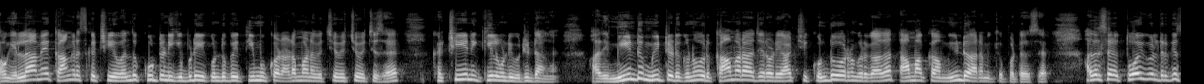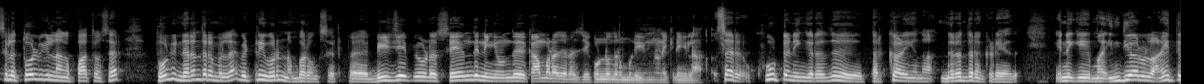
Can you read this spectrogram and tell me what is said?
அவங்க எல்லாமே காங்கிரஸ் கட்சியை வந்து கூட்டணிக்கு இப்படி கொண்டு போய் திமுக அடமானம் வச்சு வச்சு வச்சு சார் கட்சியே நீ கீழே கொண்டு விட்டுட்டாங்க. அதை மீண்டும் மீட்டெடுக்கணும். ஒரு காமராஜருடைய ஆட்சி கொண்டு வரணுங்கிறதுக்காக தான் தமாக மீண்டும் ஆரம்பிக்கப்பட்டது சார். அதில் சில தோல்விகள் இருக்குது சில தோல்விகள் நாங்கள் பார்த்தோம் சார். தோல்வி நிரந்தரம் இல்லை. வெற்றி வரும் நம்புறோங்க சார். இப்போ பிஜேபியோட சேர்ந்து நீங்கள் வந்து காமராஜர் ஆட்சியை கொண்டு வந்துட முடியும்னு நினைக்கிறீங்களா? சார் கூட்டணிங்கிறது தற்காலிகம் தான். நிரந்தரம் கிடையாது. இன்னைக்கு ம இந்தியாவில் உள்ள அனைத்து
